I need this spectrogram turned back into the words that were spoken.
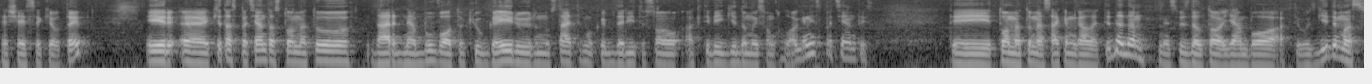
tai aš jai sakiau taip Ir e, kitas pacientas tuo metu dar nebuvo tokių gairių ir nustatymų, kaip daryti su aktyviai gydomais onkologiniais pacientais. Tai tuo metu mes sakėm, gal atidedam, nes vis dėlto jam buvo aktyvus gydimas,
